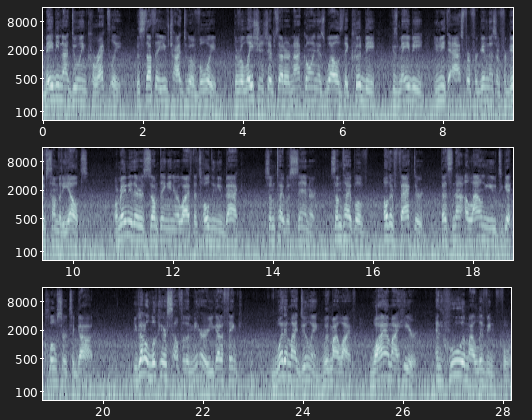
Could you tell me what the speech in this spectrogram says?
maybe not doing correctly, the stuff that you've tried to avoid, the relationships that are not going as well as they could be because maybe you need to ask for forgiveness or forgive somebody else. Or maybe there's something in your life that's holding you back, some type of sin or some type of other factor that's not allowing you to get closer to God. You got to look at yourself in the mirror. You got to think, what am I doing with my life? Why am I here? And who am I living for?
